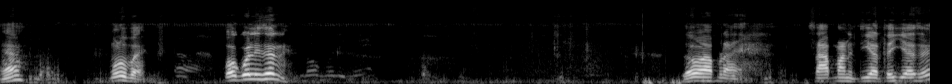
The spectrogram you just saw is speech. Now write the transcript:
હે? મોળુભાઈ? બહુ ગોલી છે ને બહુ બોલી છે. જો આપણા સા પાણી તૈયાર થઈ ગયા છે.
